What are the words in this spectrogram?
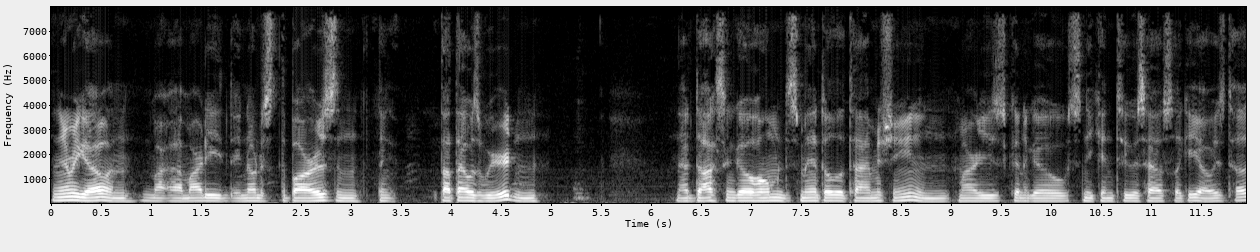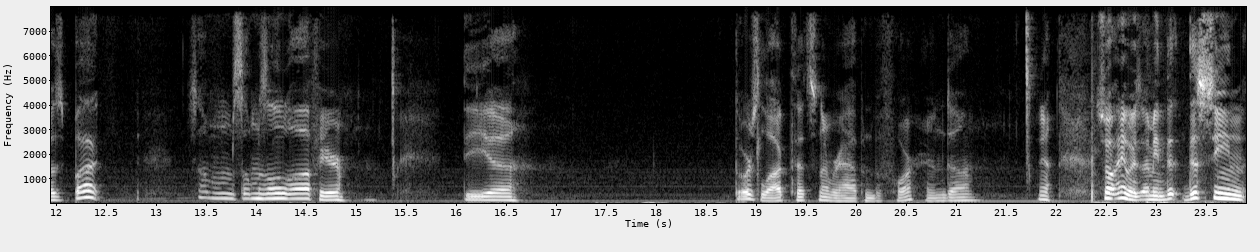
and there we go. And uh, Marty they noticed the bars and think, thought that was weird. And now Doc's gonna go home and dismantle the time machine, and Marty's gonna go sneak into his house like he always does. But something something's a little off here. The uh, door's locked. That's never happened before. And um, yeah. So, anyways, I mean, th- this scene,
